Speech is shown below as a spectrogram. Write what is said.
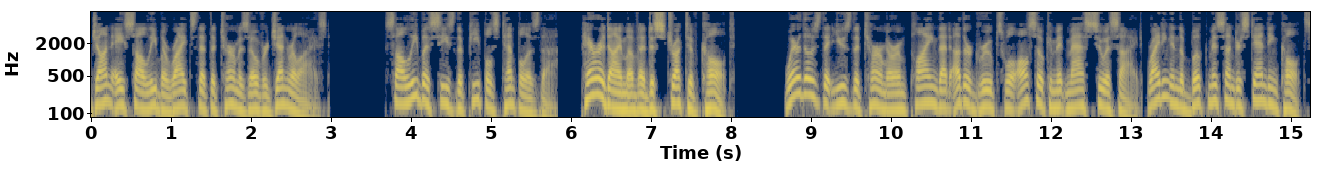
John A. Saliba writes that the term is overgeneralized. Saliba sees the People's Temple as the paradigm of a destructive cult. Where those that use the term are implying that other groups will also commit mass suicide. Writing in the book Misunderstanding Cults,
